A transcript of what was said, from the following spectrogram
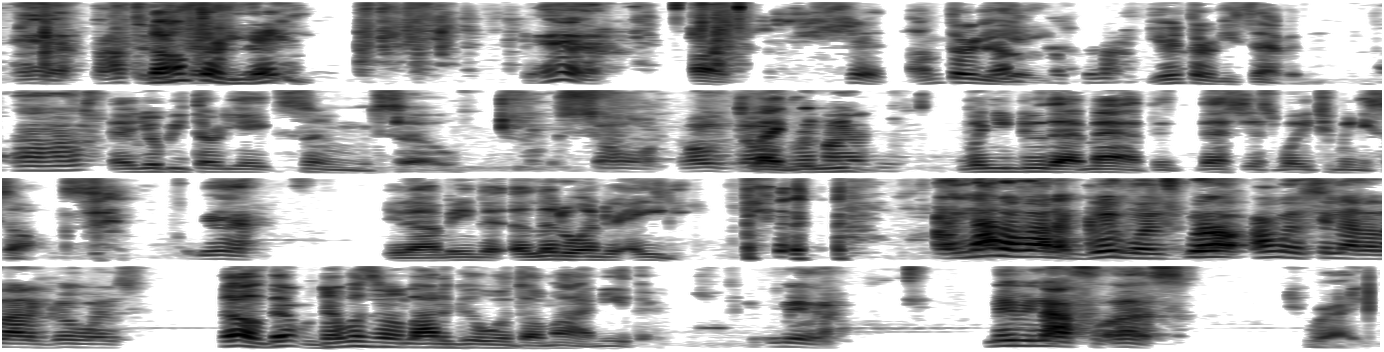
Yeah, about to No, I'm 38. Yeah. Oh shit, I'm 38. You're 37, Uh-huh. and you'll be 38 soon. So So don't, don't Like, when remind me. when you do that math, it, that's just way too many songs. Yeah. You know, what I mean, a little under 80. And not a lot of good ones. Well, I wouldn't say not a lot of good ones. No, there, there wasn't a lot of good ones on mine either. Yeah. Maybe not for us. Right.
